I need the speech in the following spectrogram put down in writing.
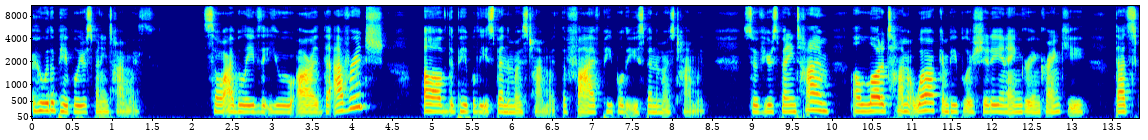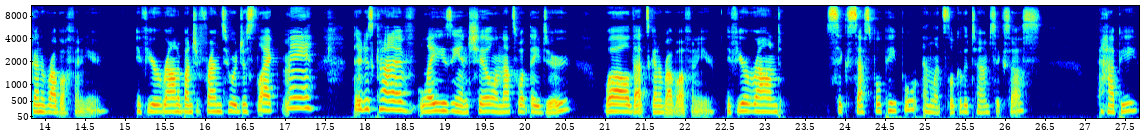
Who are the people you're spending time with? So I believe that you are the average of the people that you spend the most time with, the five people that you spend the most time with. So if you're spending time, a lot of time at work and people are shitty and angry and cranky, that's going to rub off on you. If you're around a bunch of friends who are just like, meh, they're just kind of lazy and chill and that's what they do, well, that's going to rub off on you. If you're around successful people, and let's look at the term success happy,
